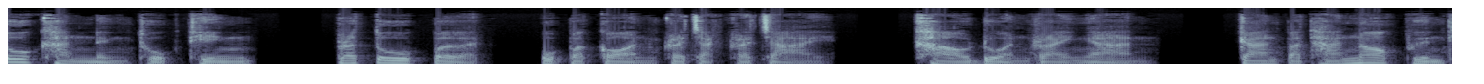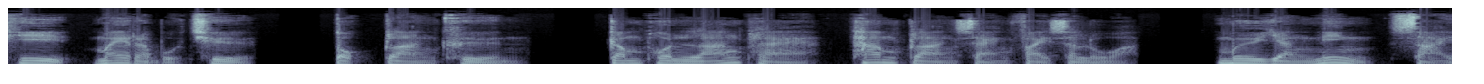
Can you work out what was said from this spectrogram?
ตู้คันหนึ่งถูกทิ้ง ประตูเปิด อุปกรณ์กระจัดกระจาย ข่าวด่วนรายงาน การประทานนอกพื้นที่ไม่ระบุชื่อ ตกกลางคืนกำพลล้างแผลท่ามกลางแสงไฟสลัว มือยังนิ่งสาย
